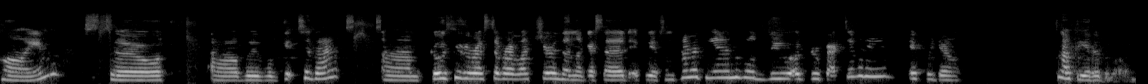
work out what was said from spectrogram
time. So uh, we will get to that, um, go through the rest of our lecture, and then, like I said, if we have some time at the end, we'll do a group activity. If we don't, it's not the end of the world.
